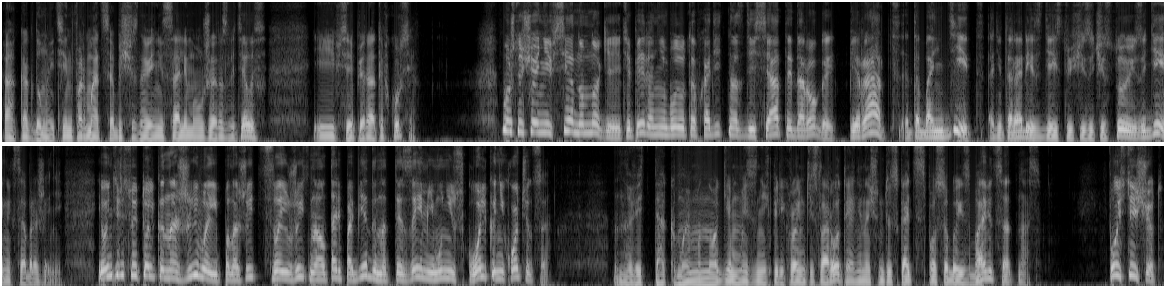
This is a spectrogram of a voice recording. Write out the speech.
А как думаете, информация об исчезновении Салима уже разлетелась, и все пираты в курсе? Может, еще не все, но многие. И теперь они будут обходить нас десятой дорогой. Пират — это бандит, а не террорист, действующий зачастую из идейных соображений. Его интересует только наживо, и положить свою жизнь на алтарь победы над ТЗ ему нисколько не хочется. Но ведь так мы многим из них перекроем кислород, и они начнут искать способы избавиться от нас. Пусть ищут,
